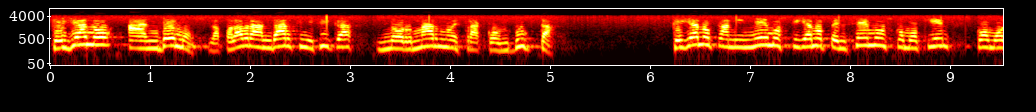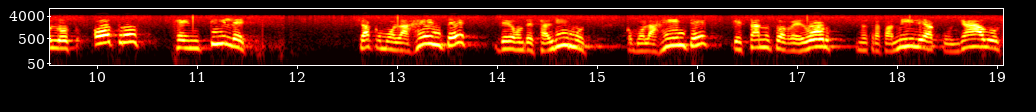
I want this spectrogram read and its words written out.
que ya no andemos, la palabra andar significa normar nuestra conducta, que ya no caminemos, que ya no pensemos como quien, como los otros gentiles, o sea, como la gente de donde salimos, como la gente que está a nuestro alrededor, nuestra familia, cuñados,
